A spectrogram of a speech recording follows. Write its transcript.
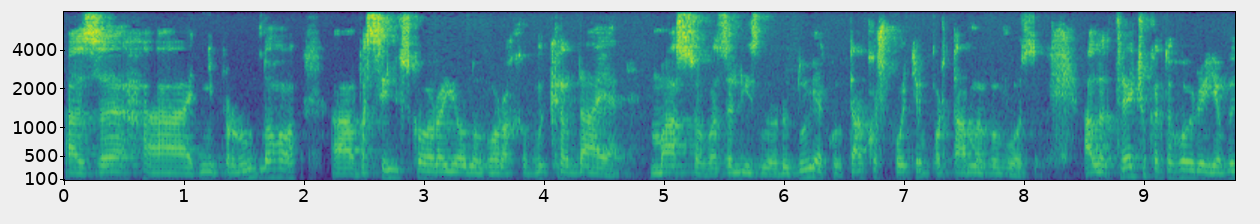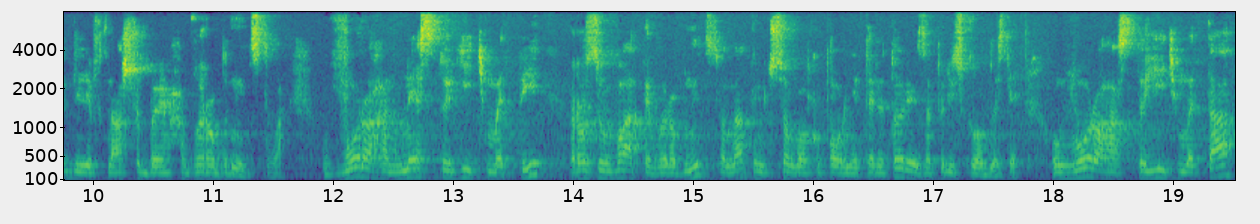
З Дніпрорудного Васильівського району ворог викрадає масово залізну руду, яку також потім портами вивозить. Але третю категорію я виділив наше виробництво. Ворога не стоїть мети розвивати виробництво на тимчасово окупованій території Запорізької області. У ворога стоїть мета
